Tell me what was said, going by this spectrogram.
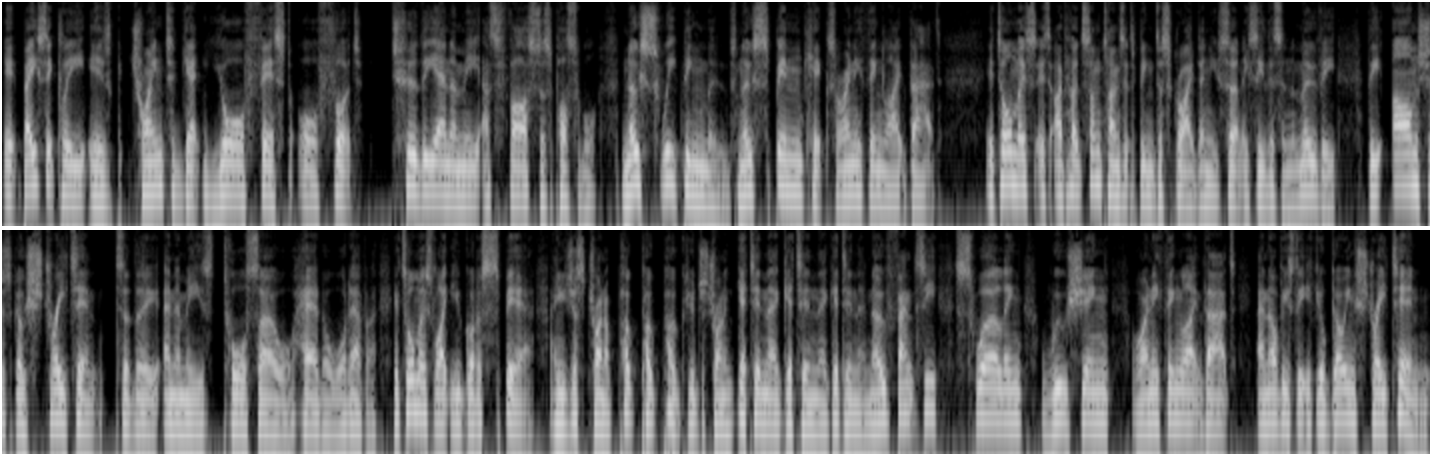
It basically is trying to get your fist or foot to the enemy as fast as possible. No sweeping moves, no spin kicks or anything like that. It's almost, it's, I've heard sometimes it's been described, and you certainly see this in the movie. The arms just go straight in to the enemy's torso or head or whatever. It's almost like you've got a spear and you're just trying to poke, poke, poke. You're just trying to get in there, get in there, get in there. No fancy swirling, whooshing, or anything like that. And obviously, if you're going straight in,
